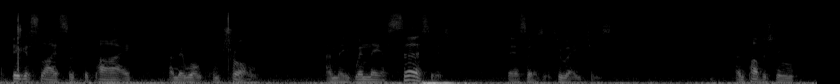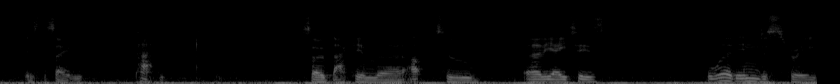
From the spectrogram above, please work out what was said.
a bigger slice of the pie, and they want control. And they, when they assert it, they assert it through agents. And publishing is the same pattern. So back in the up to early 80s, the word industry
